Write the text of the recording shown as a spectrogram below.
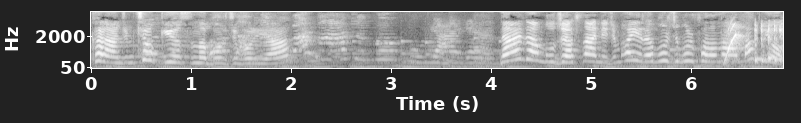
Karancığım çok yiyorsun abur cubur ya. Nereden bulacaksın anneciğim? Hayır abur cubur falan almak yok.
